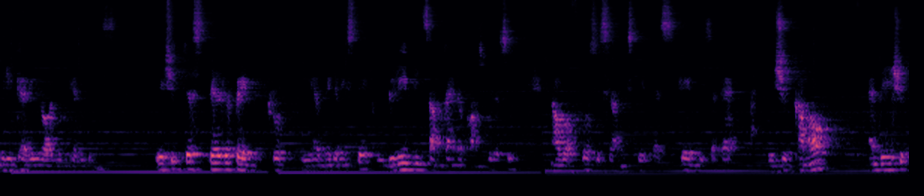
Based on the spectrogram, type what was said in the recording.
military or the intelligence. They should just tell the plain truth. We have made a mistake. We believed in some kind of conspiracy. Now, of course, Islamic State has claimed this attack. They should come out and they should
